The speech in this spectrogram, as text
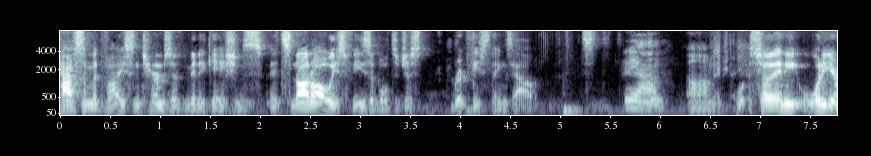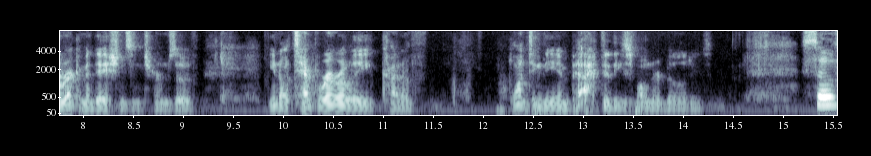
have some advice in terms of mitigations. It's not always feasible to just rip these things out. It's, yeah. Um, so, any what are your recommendations in terms of, you know, temporarily kind of blunting the impact of these vulnerabilities? So,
